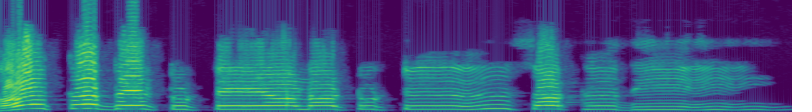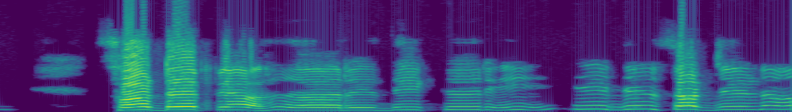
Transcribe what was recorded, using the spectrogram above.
ਹਾਂ ਕਦੇ ਟੁੱਟਿਆ ਨਾ ਟੁੱਟ ਸਕਦੀ। ਸਾਡੇ ਪਿਆਰ ਦੀ ਕਰੀਜ ਸੱਜਣਾ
